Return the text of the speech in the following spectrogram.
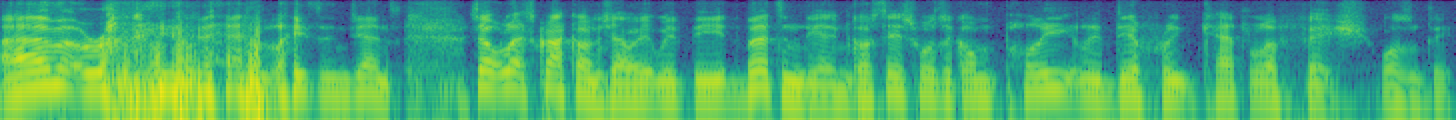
Um, right, then, ladies and gents. So let's crack on, shall we, with the Burton game, because this was a completely different kettle of fish, wasn't it?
